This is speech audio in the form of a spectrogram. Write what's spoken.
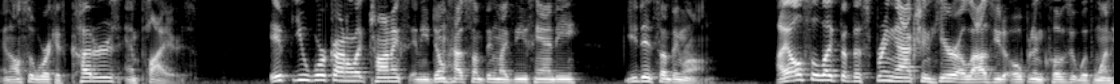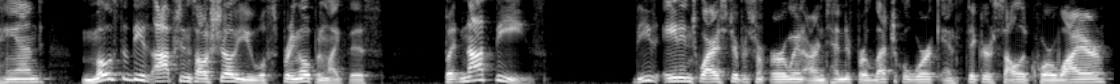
and also work as cutters and pliers. If you work on electronics and you don't have something like these handy, you did something wrong. I also like that the spring action here allows you to open and close it with one hand. Most of these options I'll show you will spring open like this, but not these. These 8 inch wire strippers from Irwin are intended for electrical work and thicker solid core wire.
